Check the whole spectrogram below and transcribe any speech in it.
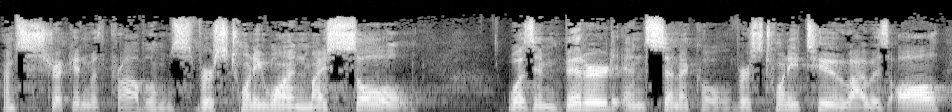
I'm stricken with problems. Verse 21 My soul was embittered and cynical. Verse 22 I was all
